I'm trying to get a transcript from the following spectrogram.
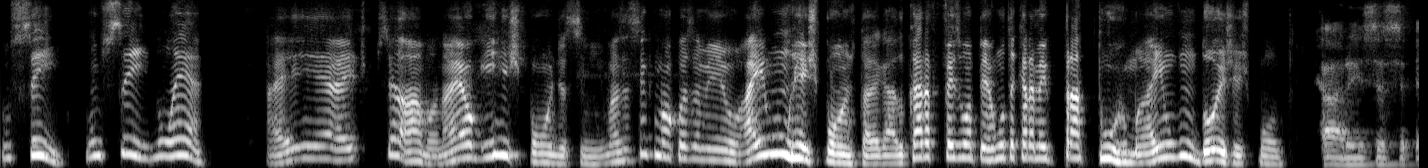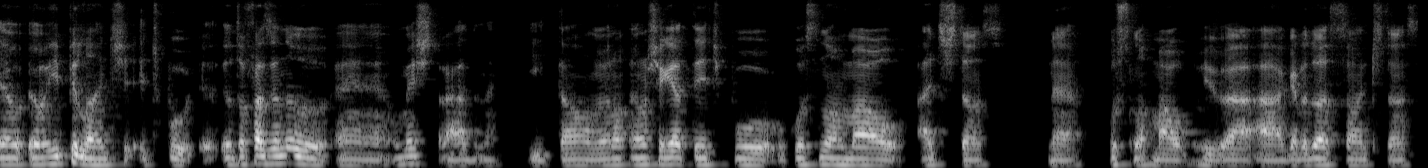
Não sei, não sei, não é. Aí, aí, tipo, sei lá, mano. Aí alguém responde, assim, mas é sempre uma coisa meio. Aí um responde, tá ligado? O cara fez uma pergunta que era meio pra turma, aí um, dois responde. Cara, isso é, é, é horripilante. É, tipo, eu, tô fazendo é, um mestrado, né? Então, eu não, eu não cheguei a ter, tipo, o curso normal à distância, né? Curso normal, a, a graduação à distância.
